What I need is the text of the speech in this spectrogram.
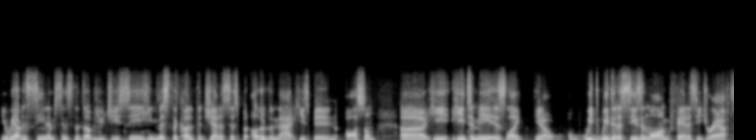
You know, we haven't seen him since the WGC. He missed the cut at the Genesis, but other than that, he's been awesome. Uh, he he to me is like you know we we did a season long fantasy draft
